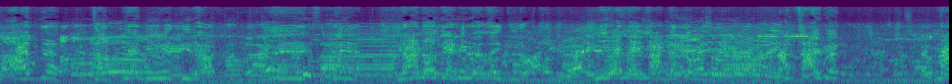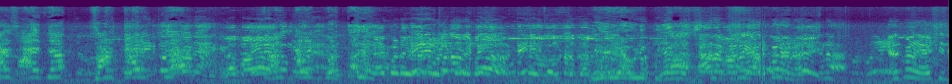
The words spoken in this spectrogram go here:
ಸಾಧ್ಯ ಸತ್ಯ ನೀವಿದ್ದೀರಾ ಏ ಸಾಯ ನಾನೋದೇ ನೀವೆಲ್ಲ ಇದ್ದೀರಾ ನೀವೆಲ್ಲ ಇಲ್ಲ ಅಡ್ಡ ತಗೊಂಡ್ರೆ ನಾನು ಸಾಯ್ಬೇಕು ನಾನು ಸಾಯ್ತ ಸರ್ಕಾರಕ್ಕೆ ಸರ್ಕಾರಕ್ಕೆ ಬರ್ತದೆ ನೀವೇ ಉಳಿತೀರಾ ನಾಲ್ಕನ ಎಳ್ಕೊಳ್ಳೋಣ, ಹೇಳ್ತೀನ?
